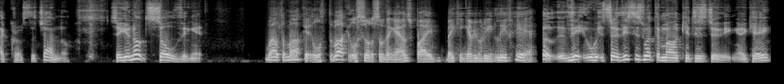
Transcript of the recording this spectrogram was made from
across the channel. So you're not solving it. Well, the market will the market will sort something out by making everybody leave here. Oh, the, so this is what the market is doing. Okay,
